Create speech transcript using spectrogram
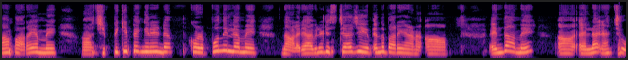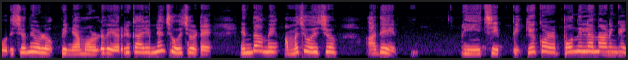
ആ പറയമ്മേ. ആ ചിപ്പിക്ക് ഇപ്പൊ എങ്ങനെയുണ്ട്? കുഴപ്പമൊന്നുമില്ല അമ്മേ. നാളെ രാവിലെ ഡിസ്ചാർജ് ചെയ്യും എന്ന് പറയാണ്. ആ എന്താ അമ്മേ? ആ അല്ല ഞാൻ ചോദിച്ചെന്നേ ഉള്ളൂ. പിന്നെ ആ മോളോട് വേറൊരു കാര്യം ഞാൻ ചോദിച്ചോട്ടെ. എന്താ അമ്മേ? അമ്മ ചോദിച്ചോ. അതെ ഈ ചിപ്പിക്ക് കുഴപ്പമൊന്നുമില്ല എന്നാണെങ്കിൽ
